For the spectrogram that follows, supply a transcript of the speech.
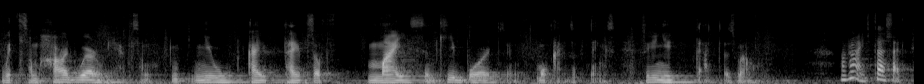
with some hardware. We have some new types of mice and keyboards and all kinds of things. So you need that as well. All right, perfect.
